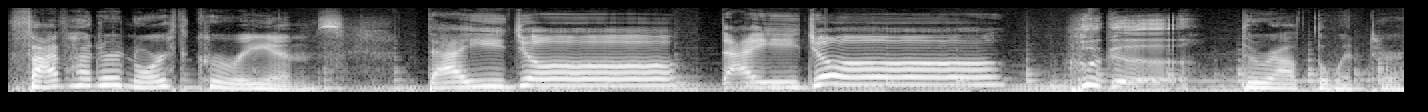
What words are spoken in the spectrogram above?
500 North Koreans. Daijo, daijo, Huga. throughout the winter.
